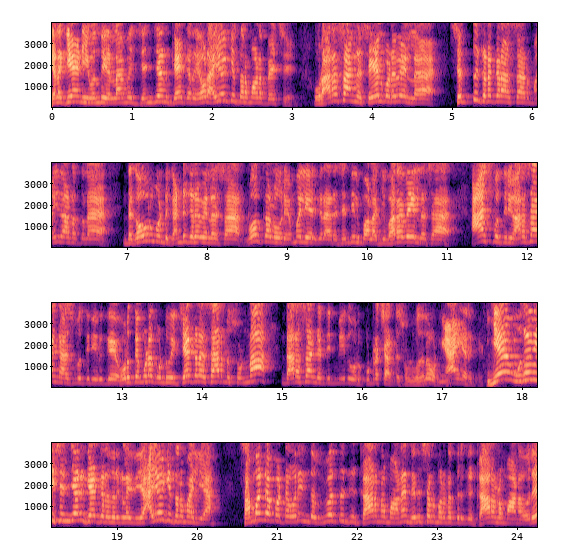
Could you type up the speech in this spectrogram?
எனக்கு ஏன் நீ வந்து எல்லாமே செஞ்சேன்னு கேட்கறது எவ்வளோ அயோக்கியத்தனமான பேச்சு. ஒரு அரசாங்கம் செயல்படவே இல்லை. செத்து கிடக்கிறான் சார் மைதானத்தில். இந்த கவர்மெண்ட் கண்டுக்கிறவே இல்லை சார். லோக்கல் ஒரு எம்எல்ஏ இருக்கிறாரு செந்தில் பாலாஜி வரவே இல்லை சார். ஆஸ்பத்திரி அரசாங்க ஆஸ்பத்திரி இருக்கு. ஒருத்தன் கூட கொண்டு போய் சேர்க்கல சார்னு சொன்னா இந்த அரசாங்கத்தின் மீது ஒரு குற்றச்சாட்டு சொல்வதில் ஒரு நியாயம் இருக்கு. ஏன் உதவி செஞ்சேன்னு கேட்கறது இருக்கல இது அயோக்கியத்தனமா இல்லையா? சம்பந்தப்பட்டவர் இந்த விபத்துக்கு காரணமான நெரிசல் மரணத்திற்கு காரணமானவர்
